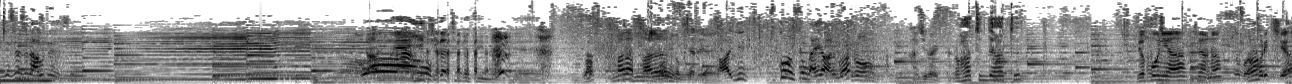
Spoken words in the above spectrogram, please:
이제 슬슬 나오게 됐어요. 나무에 이끼 같은 것도 있네. 하나 반은 넘자리야. 아, 이게 두꺼울수록 나이가 많은 거야? 가지가 있다. 하트인데 하트? 몇 번이야, 태연아? 어? 허리치야?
